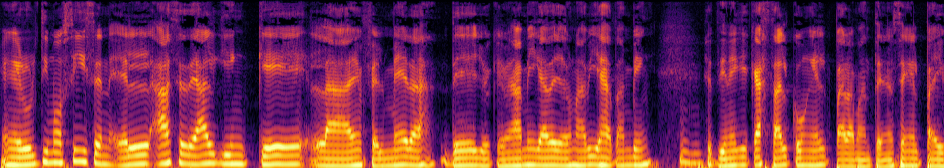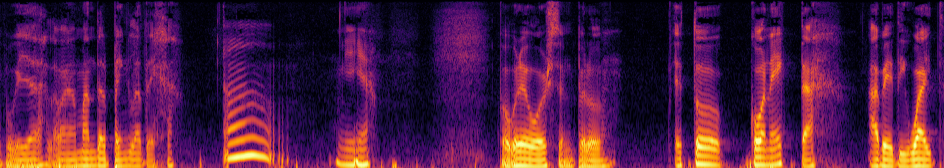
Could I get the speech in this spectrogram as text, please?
En el último season, él hace de alguien que la enfermera de ellos, que es amiga de ella, una vieja también, se tiene que casar con él para mantenerse en el país porque ya la van a mandar para Inglaterra. Ah. Y ya. Pobre Orson, pero esto conecta a Betty White.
